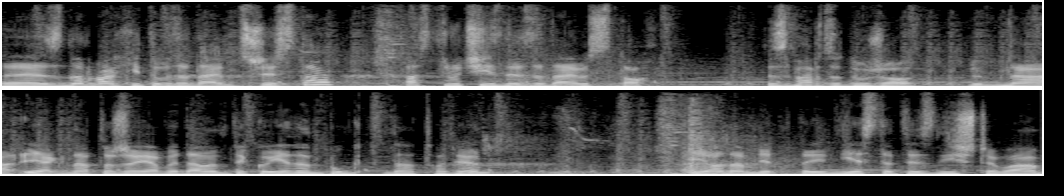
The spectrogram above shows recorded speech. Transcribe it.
e, z normal hitów zadałem 300, a z trucizny zadałem 100. To jest bardzo dużo, na, jak na to, że ja wydałem tylko jeden punkt na to, nie? I ona mnie tutaj niestety zniszczyła.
